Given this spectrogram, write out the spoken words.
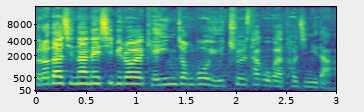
그러다 지난해 11월 개인정보 유출 사고가 터집니다.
